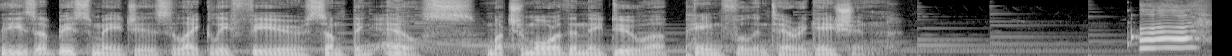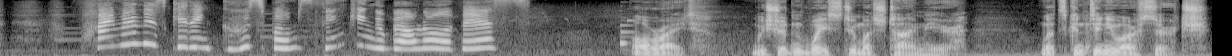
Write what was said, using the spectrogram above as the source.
these Abyss mages likely fear something else much more than they do a painful interrogation. All right, we shouldn't waste too much time here. Let's continue our search.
